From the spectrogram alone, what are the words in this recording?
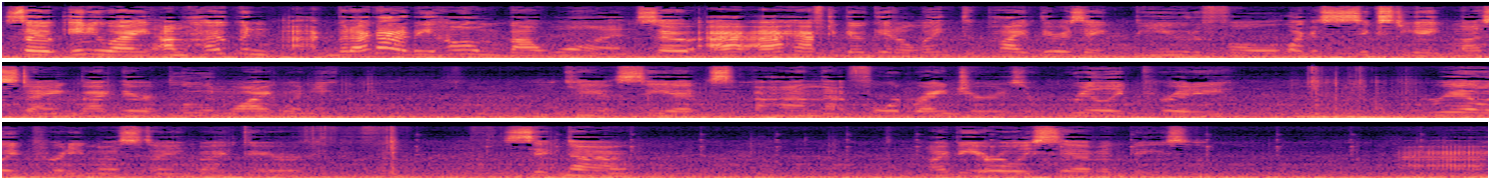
So anyway, I'm hoping, but I got to be home by one. So I, I, have to go get a length of pipe. There is a beautiful, like a 68 Mustang back there, blue and white one. You, you can't see it. It's behind that Ford Ranger. It's a really pretty, really pretty Mustang back there. Six, no, might be early 70s. Ah,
